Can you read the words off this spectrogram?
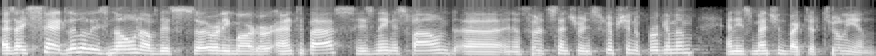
As I said, little is known of this early martyr, Antipas. His name is found uh, in a 3rd century inscription of Pergamum, and he's mentioned by Tertullian.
